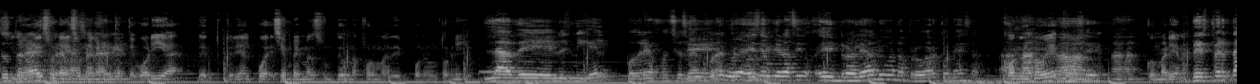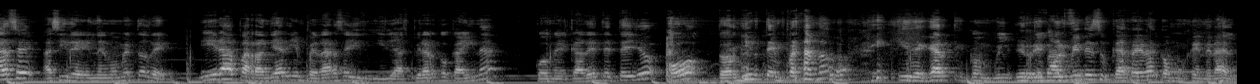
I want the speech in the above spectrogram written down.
Tutoriales Sí, no, es una, es una gran bien. categoría de tutorial. Puede, siempre hay más de una forma de poner un tornillo. la de Luis Miguel podría Sí, funcionar con la güey, ese hubiera sido. En realidad lo iban a probar con esa. Con la Ajá, novia, ajá, con- ajá. Con Mariana. Despertarse así de en el momento de ir a parrandear y empedarse y, y aspirar cocaína con el cadete Tello o dormir temprano y dejar que, que culmine su carrera como general.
